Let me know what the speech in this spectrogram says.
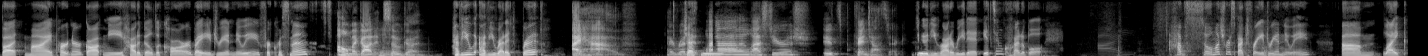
but my partner got me How to Build a Car by Adrian Newey for Christmas. Oh my god, it's Mm. so good. Have you have you read it, Britt? I have. I read it uh, last yearish. It's fantastic. Dude, you got to read it. It's incredible. I have so much respect for Adrian Newey. Um, like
